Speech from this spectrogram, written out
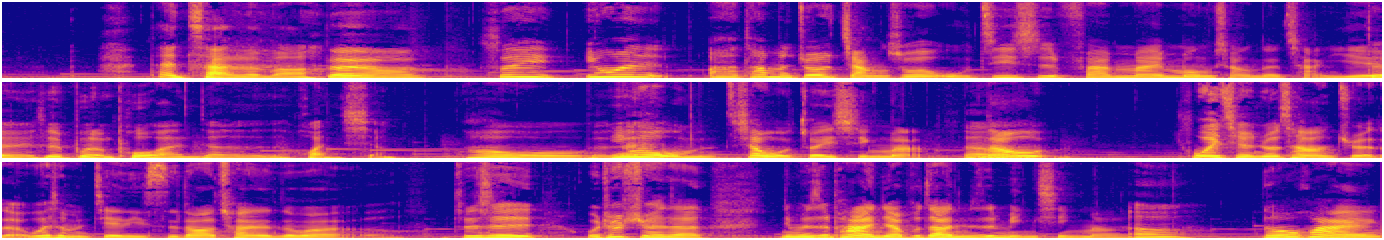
太惨了吧？对啊，所以因为啊，他们就讲说五 G 是贩卖梦想的产业，对，所以不能破坏人家的幻想。然后，因为我们像我追星嘛，然后我以前就常常觉得，为什么杰尼斯都要穿的这么，就是我就觉得你们是怕人家不知道你是明星吗？嗯，然后后来。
